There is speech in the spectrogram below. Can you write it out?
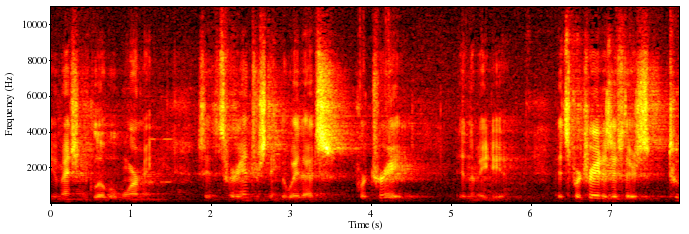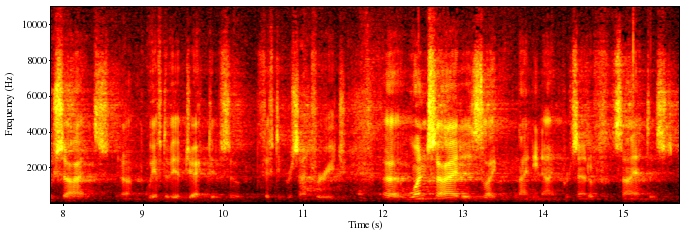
you mentioned global warming. See, it's very interesting the way that's portrayed in the media. It's portrayed as if there's two sides. You know, we have to be objective, so 50% for each. Uh, one side is like 99% of scientists.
